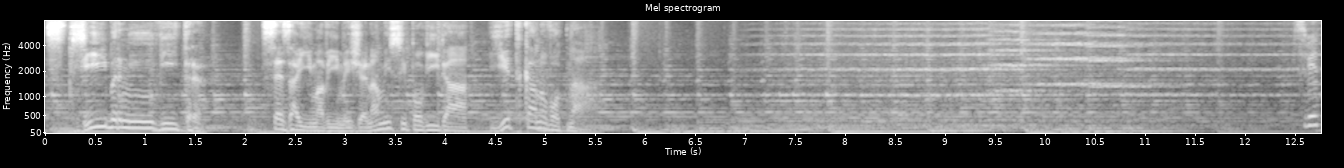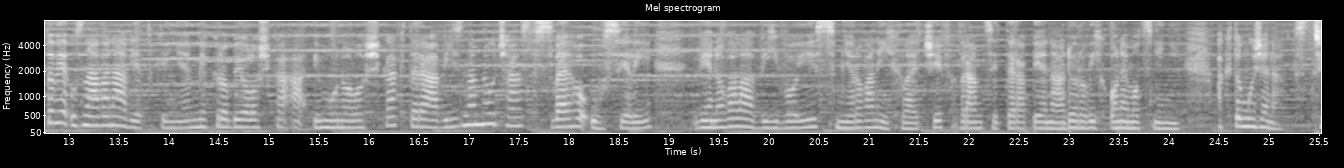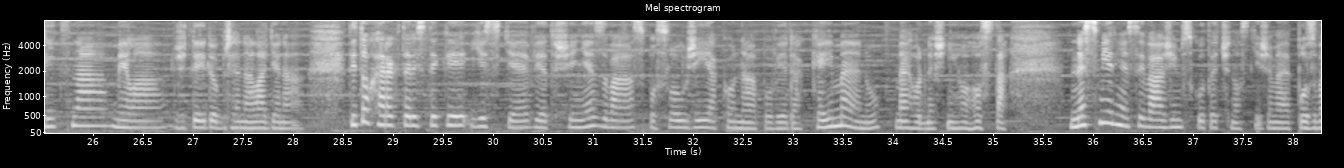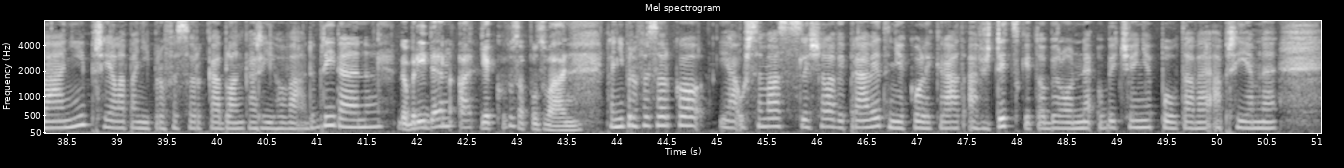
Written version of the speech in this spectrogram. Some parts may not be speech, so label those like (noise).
Stříbrný vítr. Se zajímavými ženami si povídá Jitka Novotná. Světově uznávaná vědkyně, mikrobioložka a imunoložka, která významnou část svého úsilí věnovala vývoji směrovaných léčiv v rámci terapie nádorových onemocnění. A k tomu žena střícná, milá, vždy dobře naladěná. Tyto charakteristiky jistě většině z vás poslouží jako nápověda ke jménu mého dnešního hosta. Nesmírně si vážím skutečnosti, že mé pozvání přijala paní profesorka Blanka Říhová. Dobrý den. Dobrý den a děkuji za pozvání. Paní profesorko, já už jsem vás slyšela vyprávět několikrát a vždycky to bylo neobyčejně poutavé a příjemné.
